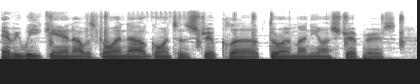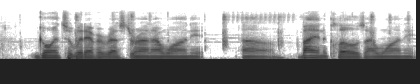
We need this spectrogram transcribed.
Every weekend, I was going out, going to the strip club, throwing money on strippers, going to whatever restaurant I wanted, um, buying the clothes I wanted.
